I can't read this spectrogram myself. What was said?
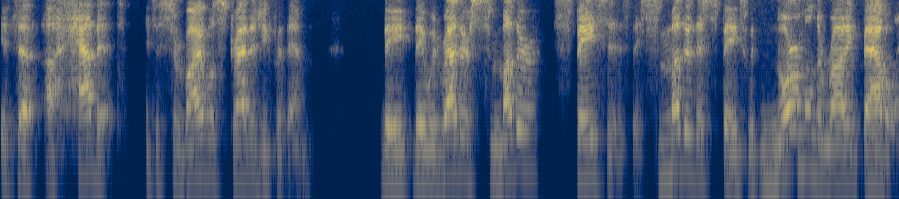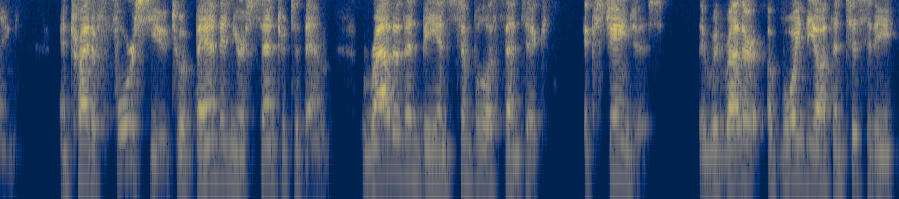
it's a, a habit. It's a survival strategy for them. They they would rather smother spaces. They smother this space with normal neurotic babbling and try to force you to abandon your center to them rather than be in simple, authentic exchanges. They would rather avoid the authenticity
